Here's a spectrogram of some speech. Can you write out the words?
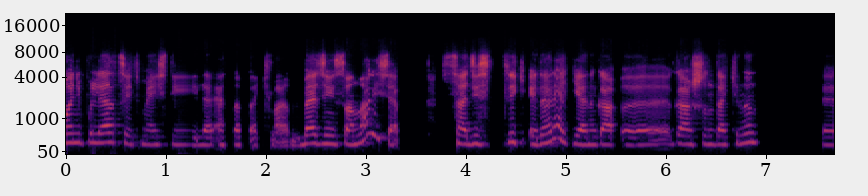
manipulyasiya etmək istəyirlər ətrafdakıların. Bəzi insanlar isə sadistlik edərək, yəni ə, qarşındakının ə,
